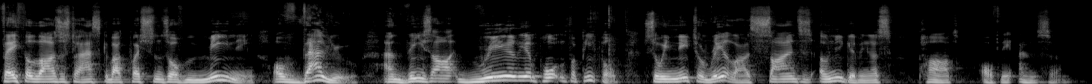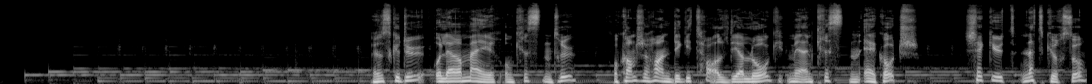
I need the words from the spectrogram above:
Faith allows us to ask about questions of meaning, of value, and these are really important for people. So we need to realize science is only giving us part of the answer. Ønsker du å lære mer om kristen tro? Og kanskje ha en digital dialog med en kristen e-coach? Sjekk ut nettkursene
